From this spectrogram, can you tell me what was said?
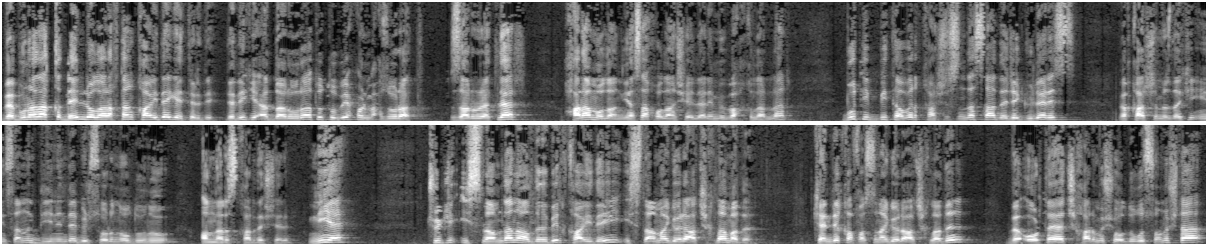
Ve buna da delil olaraktan kaide getirdi. Dedi ki "Daruratu tubihul mahzurat." Zaruretler haram olan, yasak olan şeyleri mübah kılarlar. Bu tip bir tavır karşısında sadece güleriz ve karşımızdaki insanın dininde bir sorun olduğunu anlarız kardeşlerim. Niye? Çünkü İslam'dan aldığı bir kaideyi İslam'a göre açıklamadı. Kendi kafasına göre açıkladı ve ortaya çıkarmış olduğu sonuç da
